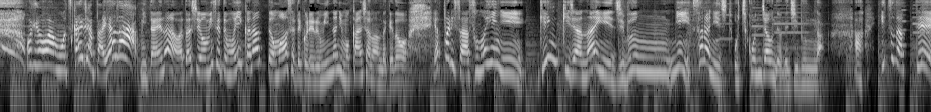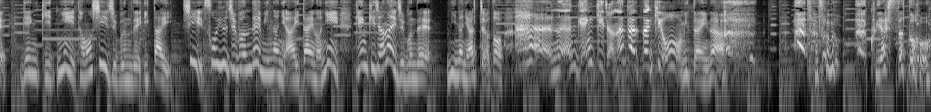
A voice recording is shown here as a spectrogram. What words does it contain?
今日はもう疲れちゃった。やだ。みたいな私を見せてもいいかなって思わせてくれるみんなにも感謝なんだけどやっぱりさその日に元気じゃない自分にさらに落ち込んじゃうんだよね自分が。あいつだって元気に楽しい自分でいたいしそういう自分でみんなに会いたいのに元気じゃない自分でみんなに会っちゃうと「はあ元気じゃなかった今日」みたいな。その悔しさと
